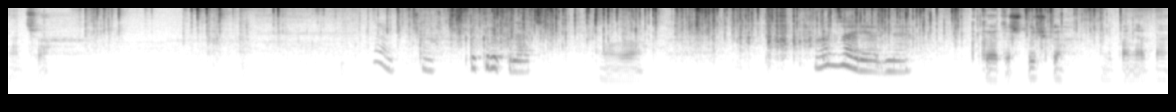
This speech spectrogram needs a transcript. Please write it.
А что? Ну, что-нибудь прикреплять. Ну, да. Вот зарядная. Какая-то штучка непонятная.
